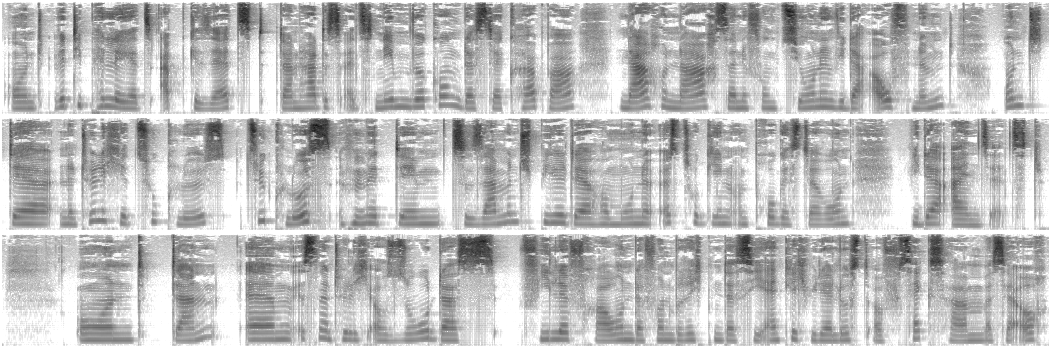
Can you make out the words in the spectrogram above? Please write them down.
Und wird die Pille jetzt abgesetzt, dann hat es als Nebenwirkung, dass der Körper nach und nach seine Funktionen wieder aufnimmt und der natürliche Zyklus, Zyklus mit dem Zusammenspiel der Hormone Östrogen und Progesteron wieder einsetzt. Und dann ähm, ist natürlich auch so, dass viele Frauen davon berichten, dass sie endlich wieder Lust auf Sex haben, was ja auch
